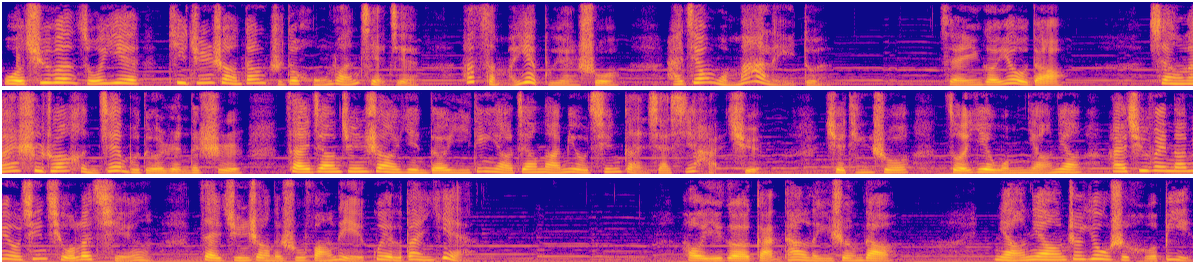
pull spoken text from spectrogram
我去问昨夜替君上当值的红鸾姐姐，他怎么也不愿说，还将我骂了一顿。”前一个又道。想来是桩很见不得人的事，才将君上引得一定要将那缪清赶下西海去。却听说昨夜我们娘娘还去为那缪清求了情，在君上的书房里跪了半夜。后一个感叹了一声道：“娘娘这又是何必？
